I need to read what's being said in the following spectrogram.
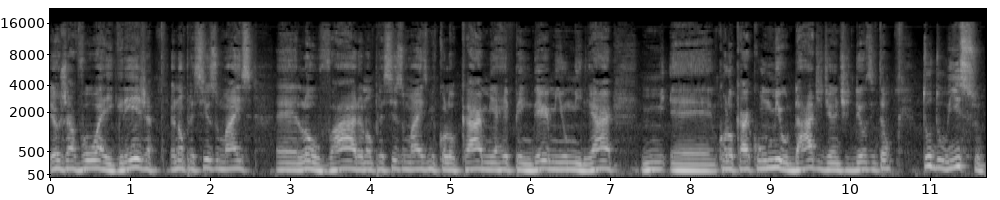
eu já vou à igreja, eu não preciso mais é, louvar, eu não preciso mais me colocar, me arrepender, me humilhar, me, é, colocar com humildade diante de Deus. Então, tudo isso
